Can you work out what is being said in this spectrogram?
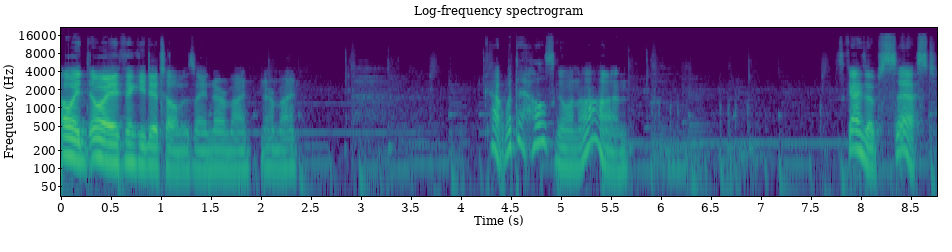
Oh wait, oh wait, I think he did tell him his name. Never mind, never mind. God, what the hell's going on? This guy's obsessed.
